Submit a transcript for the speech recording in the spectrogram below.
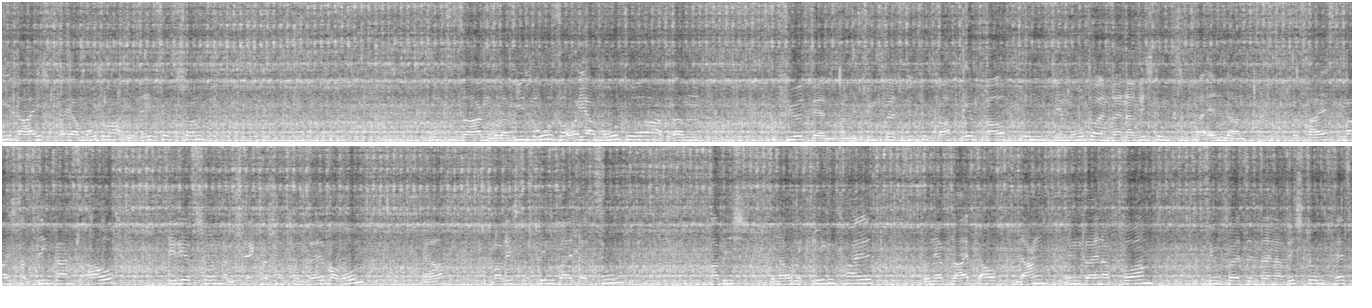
wie leicht euer Motor, ihr seht es jetzt schon, sozusagen, oder wie lose euer Motor ähm, geführt werden kann, beziehungsweise wie viel Kraft ihr braucht, um den Motor in seiner Richtung zu verändern. Das heißt, mache ich das Ding ganz auf, seht ihr es schon, dann schlägt er schon von selber rum. Ja, mache ich das Ding weiter zu, habe ich genau das Gegenteil und er bleibt auch lang in seiner Form bzw. in seiner Richtung fest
